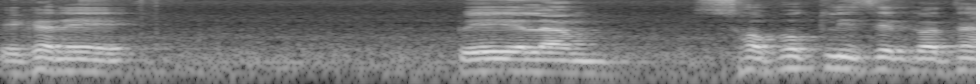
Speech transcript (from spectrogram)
এখানে পেয়ে গেলাম সফোক্লিসের কথা,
